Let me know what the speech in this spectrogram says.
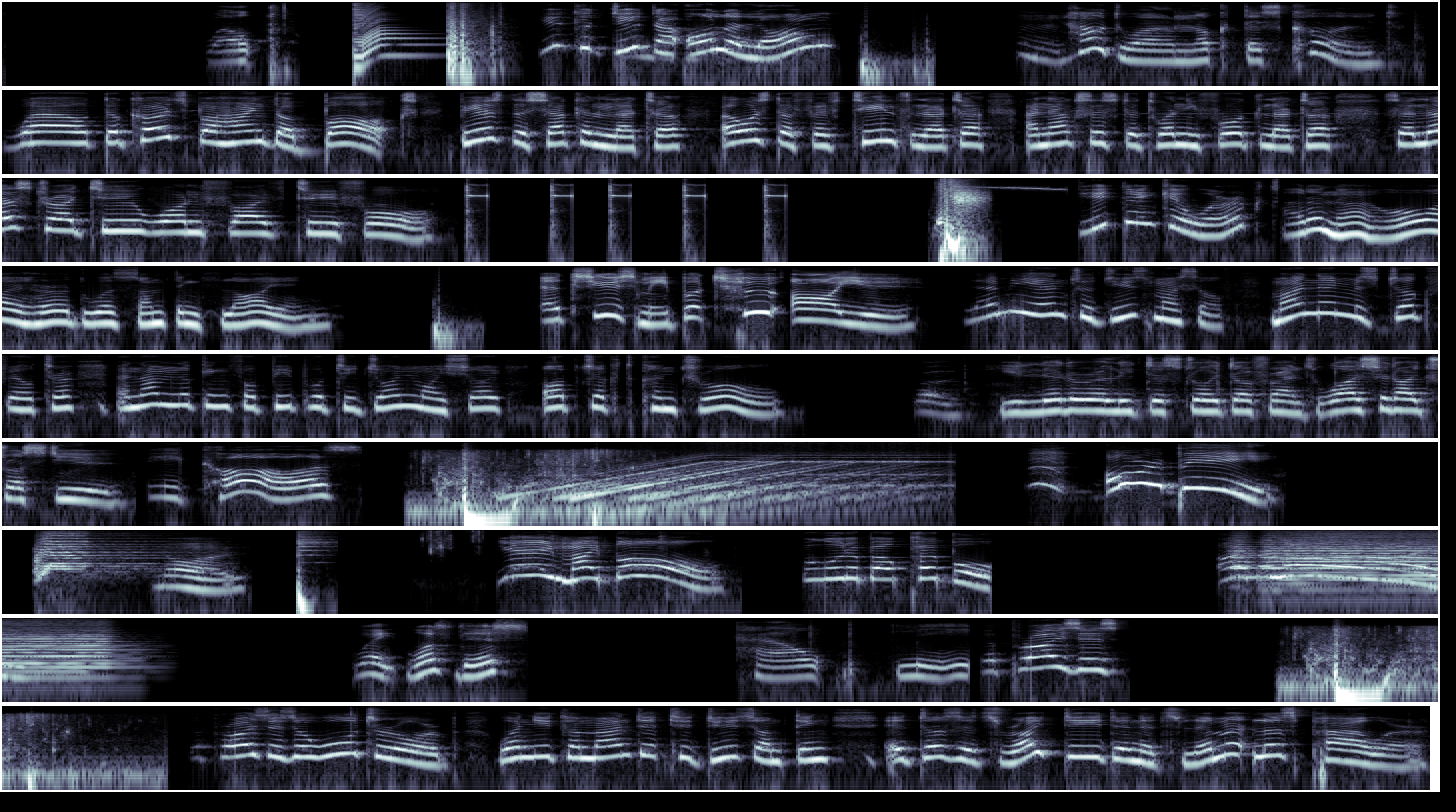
Welp. You could do that all along? Hmm, how do I unlock this code? Well, the code's behind the box. B is the second letter, O is the 15th letter, and X is the 24th letter. So let's try 21524. Do you think it worked? I don't know. All I heard was something flying. Excuse me, but who are you? Let me introduce myself. My name is Jug Filter, and I'm looking for people to join my show Object Control. Bro, you literally destroyed our friends. Why should I trust you? Because. Orby! No. Yay, my ball! But what about Pebble? I'm alive! Wait, what's this? Help me. The prize is. The prize is a water orb. When you command it to do something, it does its right deed in its limitless power.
